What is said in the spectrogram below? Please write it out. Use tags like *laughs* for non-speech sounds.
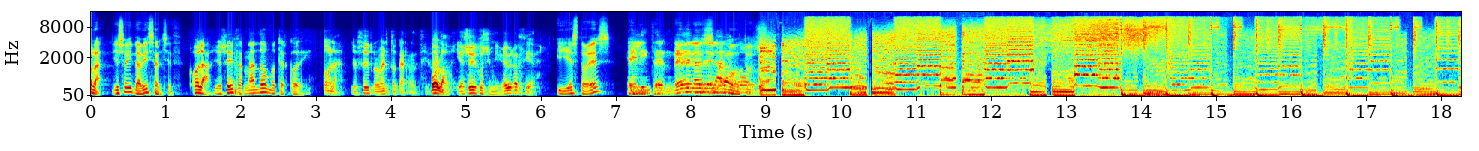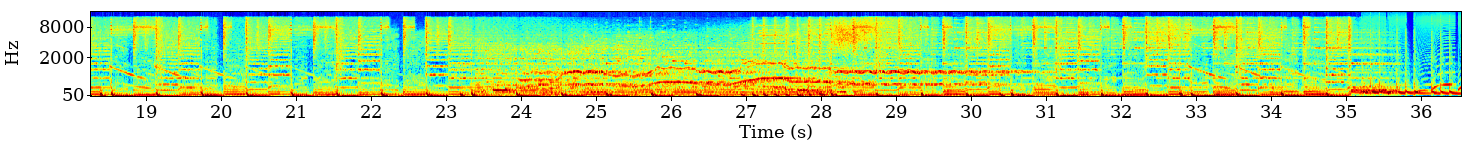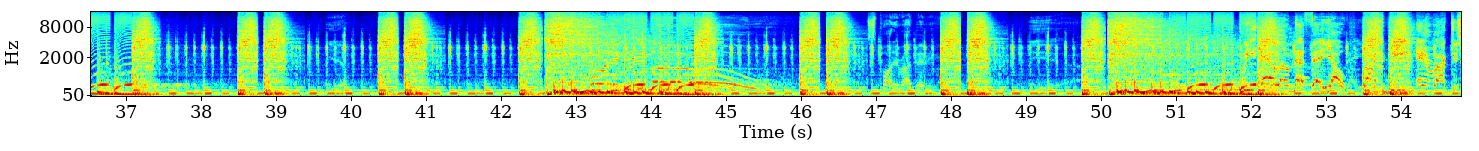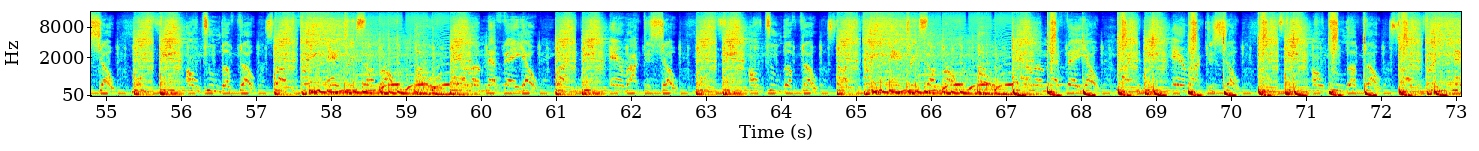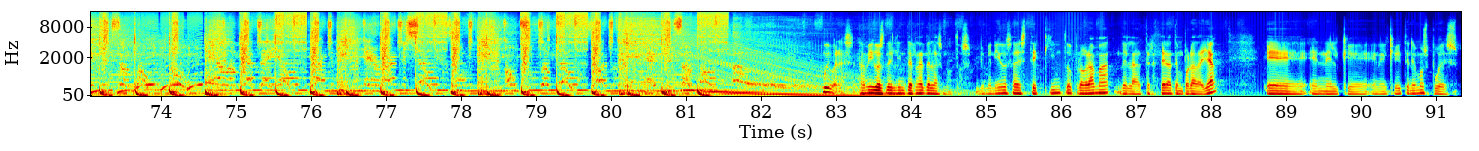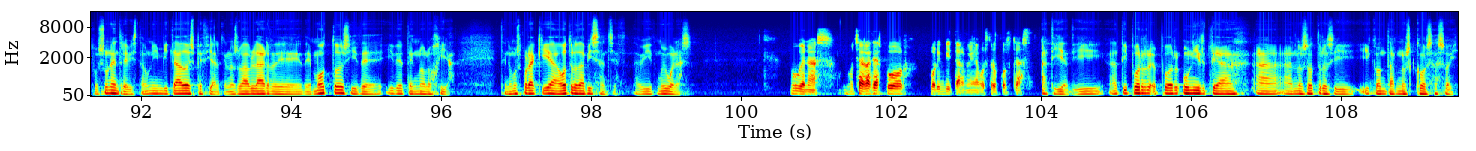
Hola, yo soy David Sánchez. Hola, yo soy Fernando Motercode. Hola, yo soy Roberto Carrancio. Hola, yo soy José Miguel García. Y esto es El Internet de las motos. It's amigos del Internet de las Motos. Bienvenidos a este quinto programa de la tercera temporada ya, eh, en, el que, en el que hoy tenemos pues, pues una entrevista, un invitado especial que nos va a hablar de, de motos y de, y de tecnología. Tenemos por aquí a otro David Sánchez. David, muy buenas. Muy buenas. Muchas gracias por, por invitarme a vuestro podcast. A ti, a ti, a ti por, por unirte a, a- a nosotros y, y contarnos cosas hoy.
